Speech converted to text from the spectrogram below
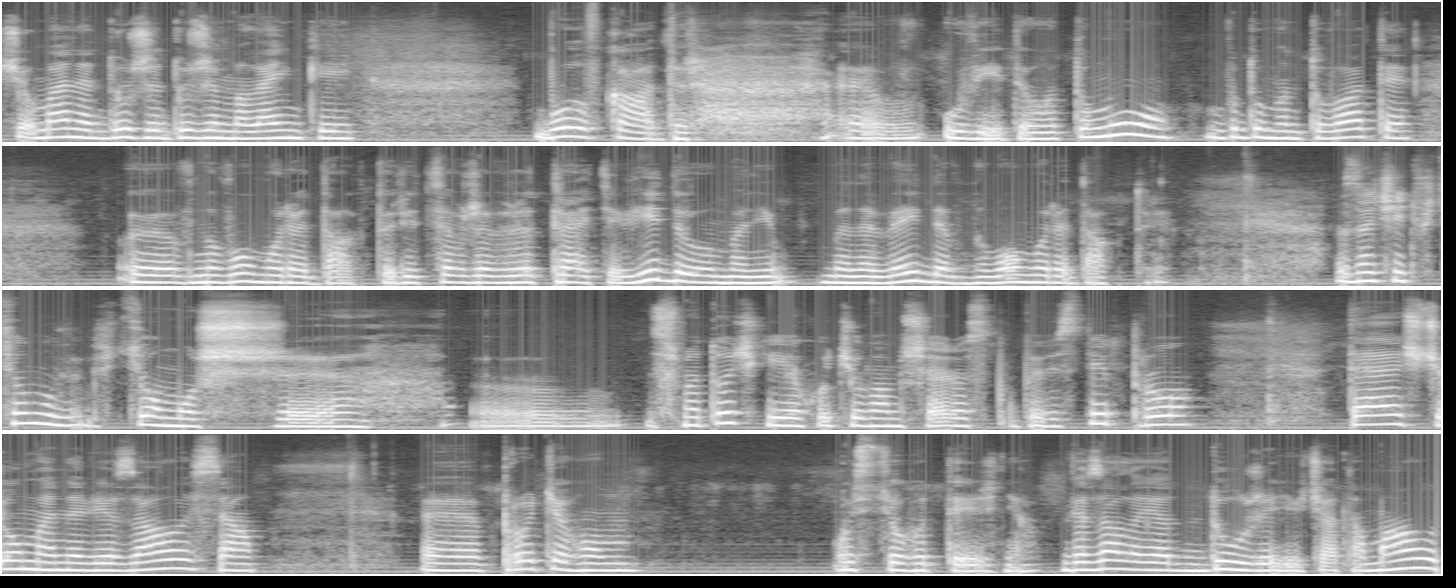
що в мене дуже-дуже маленький був кадр у відео. Тому буду монтувати в новому редакторі. Це вже вже третє відео мені, мене вийде в новому редакторі. Значить, в цьому, в цьому ж е, е, шматочці я хочу вам ще розповісти про те, що в мене в'язалося е, протягом ось цього тижня. В'язала я дуже, дівчата, мало,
